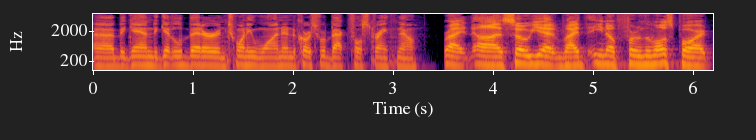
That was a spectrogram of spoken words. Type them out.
Uh, began to get a little better in 21, and of course, we're back full strength now. Right. Uh, so yeah, I, you know, for the most part,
